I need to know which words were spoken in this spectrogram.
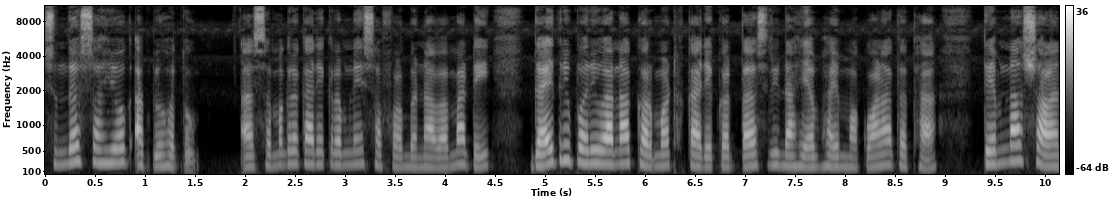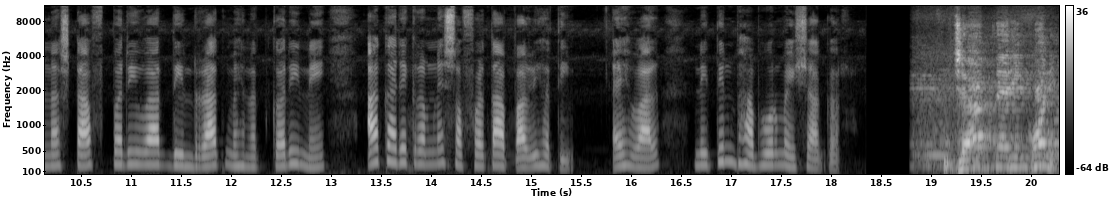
સુંદર સહયોગ આપ્યો હતો. આ સમગ્ર કાર્યક્રમને સફળ બનાવવા માટે ગાયત્રી પરિવારના કર્મઠ કાર્યકર્તા શ્રી ડાહ્યાભાઈ મકવાણા તથા તેમના શાળાના સ્ટાફ પરિવાર દિનરાત મહેનત કરીને આ કાર્યક્રમને સફળતા અપાવી હતી. અહેવાલ નીતિન ભાભોર, મહીસાગર. જવાબદારી કોની?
